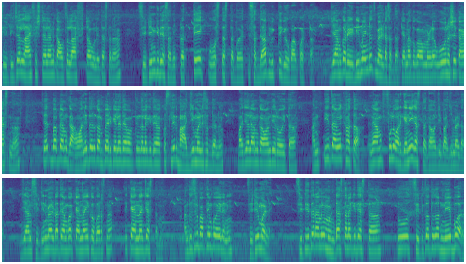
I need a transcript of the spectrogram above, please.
सिटीचें लायफस्टायल आणि गांवचो लायफस्टायल उलयता आसतना सिटीन कितें आसा न्ही प्रत्येक वस्त आसता पळय ती सदांच विकती घेवपाक पडटा जी आमकां रेडीमेडूच मेळटा सद्दां केन्ना तुका म्हणलें ओन अशें कांय आसना तेच बाबतींत आमी गांवांनी तर कंपेर केलें त्या बाबतींत जाल्यार कितें कसलीच भाजी म्हणली सुद्दां न्हू. भाजी जाल्यार आमी गांवांत ती रोयता आनी तीच आमी खाता. आनी आमकां फूल ऑर्गेनीक आसता गांवची भाजी मेळटा जी आमी सिटीन मेळटा ती आमकां केन्नाय खबर आसना ती केन्नाची आसता म्हणून आनी दुसरे बाबतींत पळयलें न्ही सिटी म्हणलें. सिटी तर आमी म्हणटा आसतना कितें आसता तूं सिटीचो तुजो नेबर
